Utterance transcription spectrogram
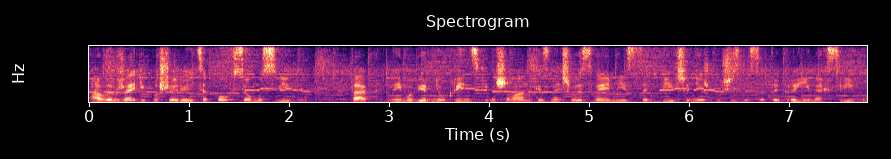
але вже і поширюється по всьому світу. Так, неймовірні українські вишиванки знайшли своє місце більше ніж у 60 країнах світу,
